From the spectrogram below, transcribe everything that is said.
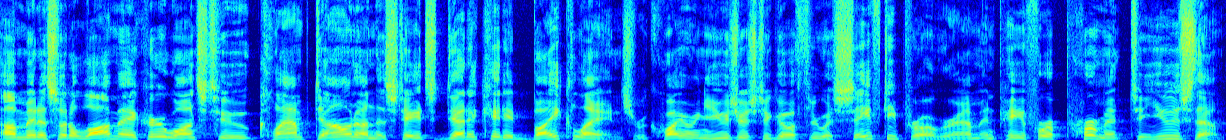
A Minnesota lawmaker wants to clamp down on the state's dedicated bike lanes, requiring users to go through a safety program and pay for a permit to use them.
